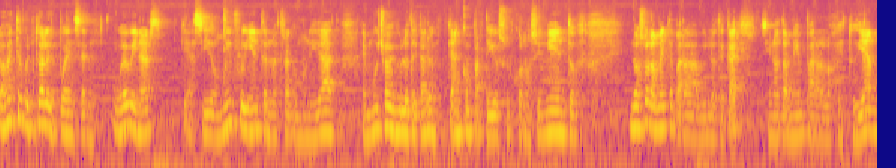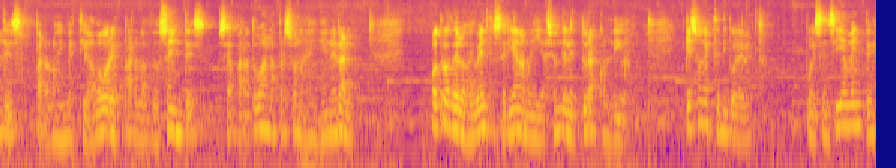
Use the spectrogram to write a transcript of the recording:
Los eventos virtuales pueden ser webinars, que ha sido muy influyente en nuestra comunidad. Hay muchos bibliotecarios que han compartido sus conocimientos, no solamente para bibliotecarios, sino también para los estudiantes, para los investigadores, para los docentes, o sea, para todas las personas en general. Otros de los eventos serían la mediación de lecturas con libros. ¿Qué son este tipo de eventos? Pues sencillamente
